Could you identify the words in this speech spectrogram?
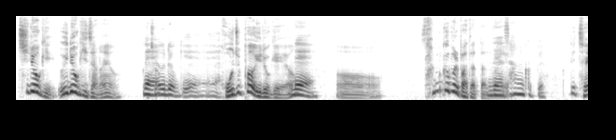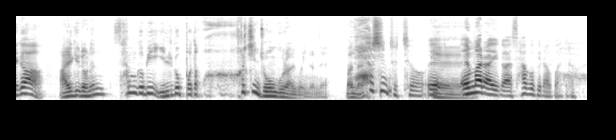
치료기, 의료기잖아요. 네, 그쵸? 의료기. 예, 고주파 의료기예요. 네, 어, 3급을 받았단 말이에요. 네, 상급이요. 근데 제가 알기로는 3급이 1급보다 훨씬 좋은 걸로 알고 있는데 맞나요? 훨씬 좋죠. 예. 예, MRI가 4급이라고 하더라고요.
